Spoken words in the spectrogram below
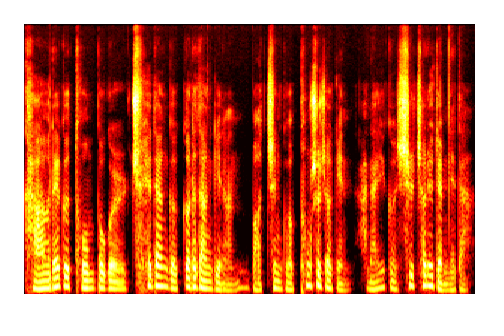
가을의 그 돈복을 최대한 그 끌어당기는 멋진 그 풍수적인 하나의 그 실천이 됩니다.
